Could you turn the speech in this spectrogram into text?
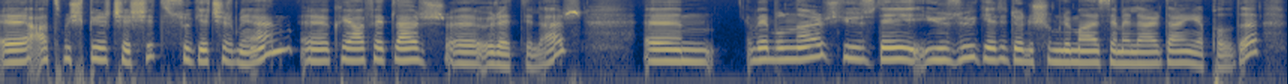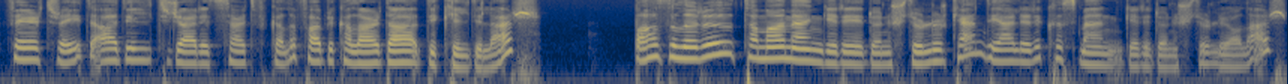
e, 61 çeşit su geçirmeyen e, kıyafetler e, ürettiler. E, ve bunlar yüzde yüzü geri dönüşümlü malzemelerden yapıldı. Fair Trade, adil ticaret sertifikalı fabrikalarda dikildiler. Bazıları tamamen geri dönüştürülürken diğerleri kısmen geri dönüştürülüyorlar.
